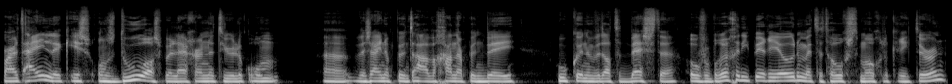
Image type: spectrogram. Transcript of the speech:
Maar uiteindelijk is ons doel als belegger natuurlijk om... eh, we zijn op punt A, we gaan naar punt B hoe kunnen we dat het beste overbruggen, die periode, met het hoogst mogelijke return.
